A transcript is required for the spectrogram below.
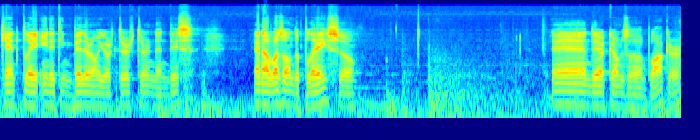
can't play anything better on your third turn than this. And I was on the play, so... And there comes a blocker.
